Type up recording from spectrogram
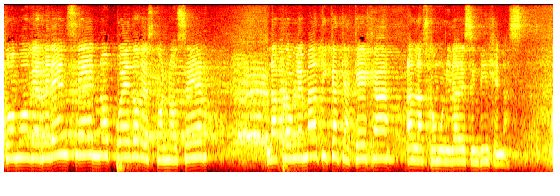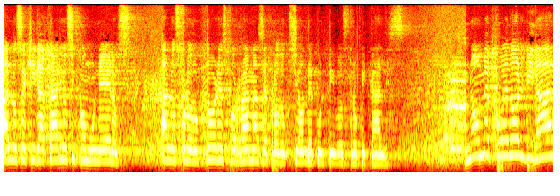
como guerrerense no puedo desconocer la problemática que aqueja a las comunidades indígenas, a los ejidatarios y comuneros, a los productores por ramas de producción de cultivos tropicales. No me puedo olvidar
